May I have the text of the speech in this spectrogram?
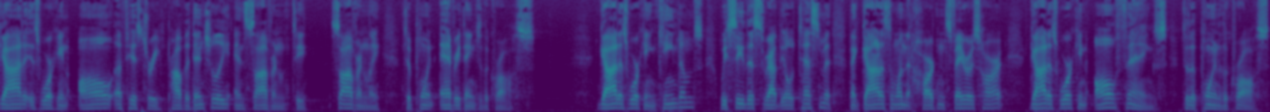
God is working all of history providentially and sovereignty, sovereignly to point everything to the cross. God is working kingdoms. We see this throughout the Old Testament that God is the one that hardens Pharaoh's heart. God is working all things to the point of the cross.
